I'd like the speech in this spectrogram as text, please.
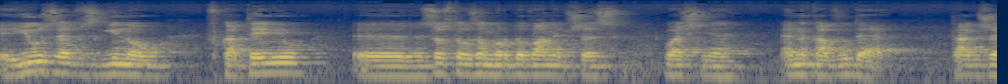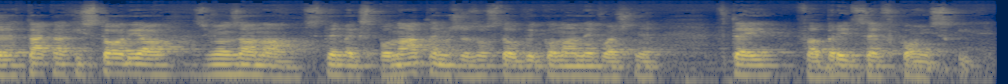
Józef zginął w Katyniu, y, został zamordowany przez właśnie NKWD. Także taka historia związana z tym eksponatem, że został wykonany właśnie w tej fabryce w Końskich.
